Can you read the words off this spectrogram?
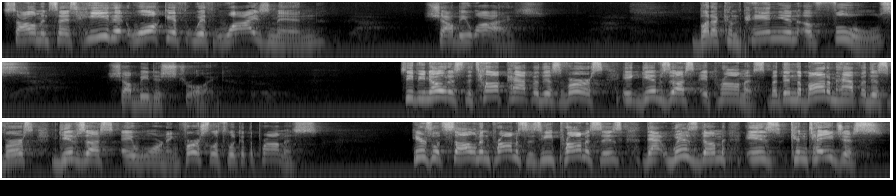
Solomon says, He that walketh with wise men shall be wise, but a companion of fools shall be destroyed. See, if you notice, the top half of this verse, it gives us a promise. But then the bottom half of this verse gives us a warning. First, let's look at the promise. Here's what Solomon promises He promises that wisdom is contagious.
